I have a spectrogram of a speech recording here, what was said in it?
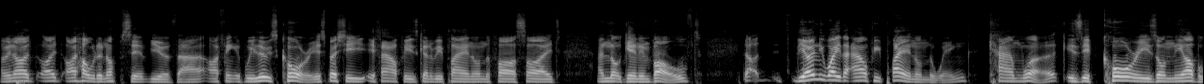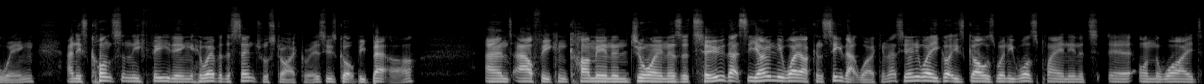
I mean, I, I, I hold an opposite view of that. I think if we lose Corey, especially if Alfie's going to be playing on the far side and not getting involved, the only way that Alfie playing on the wing can work is if Corey is on the other wing and is constantly feeding whoever the central striker is, who's got to be better, and Alfie can come in and join as a two. That's the only way I can see that working. That's the only way he got his goals when he was playing in uh, on the wide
